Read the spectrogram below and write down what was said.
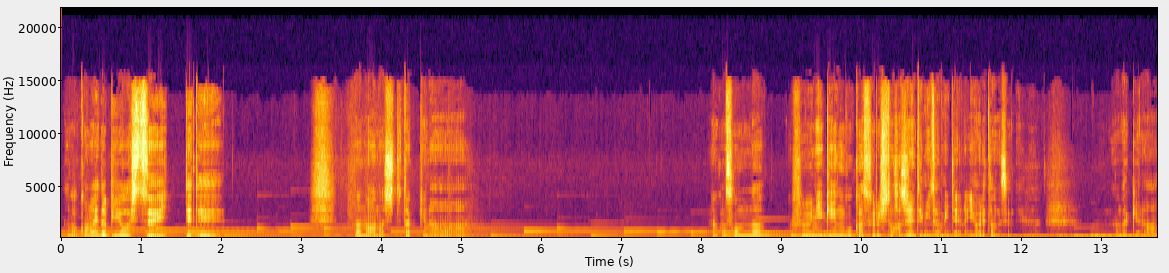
なんかこの間美容室行ってて何の話してたっけな。なんかそんな風に言語化する人初めて見たみたいな言われたんですよね。なんだっけな。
